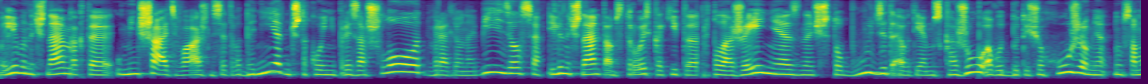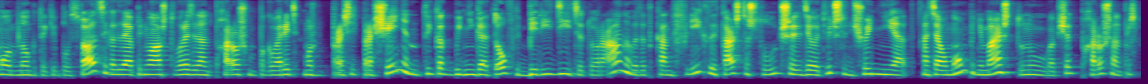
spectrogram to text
Или мы начинаем как-то уменьшать важность этого, да нет, ничего такого не произошло, вряд ли он обиделся. Или начинаем там строить какие-то предположения, значит, что будет, а вот я ему скажу, а вот будет еще хуже. У меня, ну, самой много таких было ситуаций, когда я понимала, что вроде надо по-хорошему поговорить, может быть, просить прощения, но ты как бы не готов бередить эту рану, в этот конфликт, и кажется, что лучше делать вид, что ничего нет. Хотя умом понимаешь, что, ну, вообще по-хорошему надо просто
